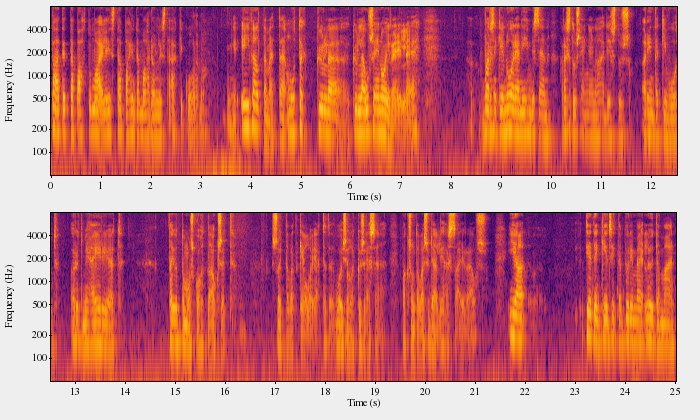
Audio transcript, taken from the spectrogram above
päätetapahtumaa, eli sitä pahinta mahdollista äkkikuolemaa? Ei välttämättä, mutta kyllä, kyllä usein oireilee. Varsinkin nuoren ihmisen rasitushengen ahdistus, rintakivut, rytmihäiriöt, tajuttomuuskohtaukset soittavat kelloja, että voisi olla kyseessä paksuntava sydänlihassairaus. Ja tietenkin sitten pyrimme löytämään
